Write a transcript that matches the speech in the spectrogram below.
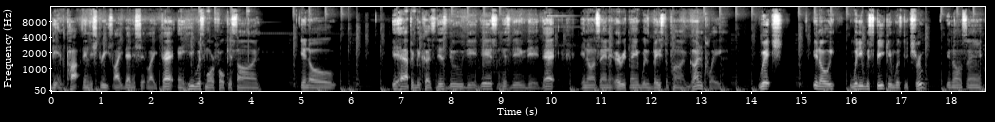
getting popped in the streets like that and shit like that, and he was more focused on you know it happened because this dude did this and this dude did that. You know what I'm saying? And everything was based upon gunplay, which, you know, what he was speaking was the truth. You know what I'm saying?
